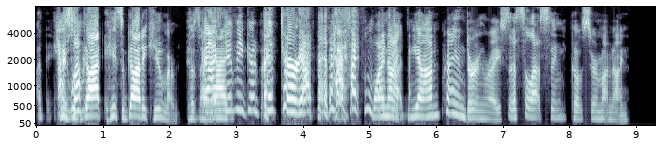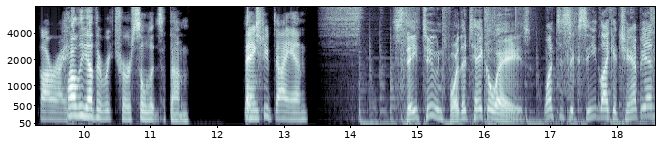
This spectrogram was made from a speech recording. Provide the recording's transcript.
I think I He's a God. He's a God of humor because I add, give me good picture. why not? Yeah, I'm praying during race. That's the last thing that goes through my mind. All right. All the other rehearsal is done. Thank you, Diann. Stay tuned for the takeaways. Want to succeed like a champion?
